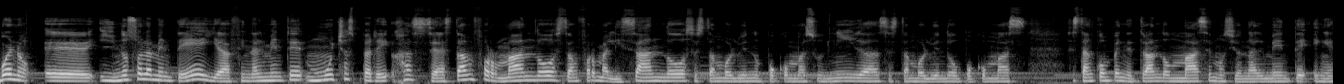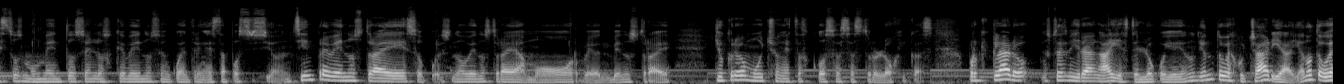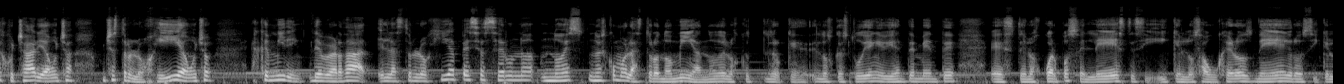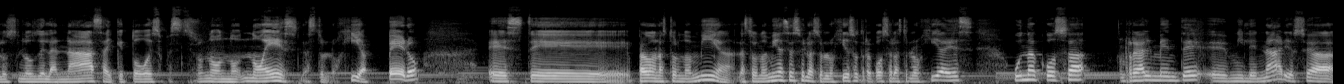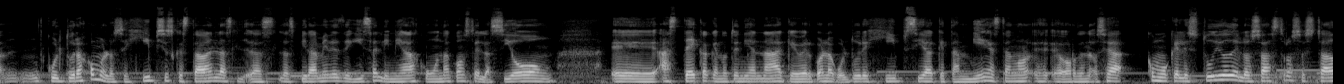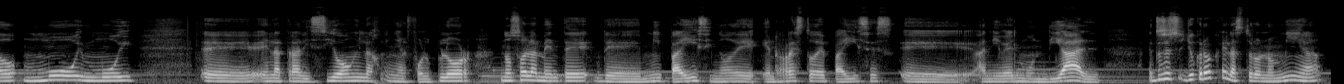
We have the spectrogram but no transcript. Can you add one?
Bueno, eh, y no solamente ella, finalmente muchas parejas se están formando, están formalizando, se están volviendo un poco más unidas, se están volviendo un poco más se están compenetrando más emocionalmente en estos momentos en los que Venus se encuentra en esta posición. Siempre Venus trae eso, pues, ¿no? Venus trae amor, Venus trae... Yo creo mucho en estas cosas astrológicas. Porque claro, ustedes miran, ay, este loco, yo, no, no te voy a escuchar ya, ya no te voy a escuchar ya, mucha, mucha astrología, mucho... Es que miren, de verdad, la astrología pese a ser una... No es, no es como la astronomía, ¿no? De los que, que, los que estudian evidentemente este, los cuerpos celestes y, que los agujeros negros y que los, los de la NASA y que todo eso, pues eso no, no, no es la astrología, pero este, perdón, la astronomía, la astronomía es eso y la astrología es otra cosa, la astrología es una cosa realmente eh, milenaria, o sea, culturas como los egipcios que estaban las, las, las pirámides de Giza alineadas con una constelación, eh, azteca que no tenía nada que ver con la cultura egipcia, que también están eh, ordenados. O sea, como que el estudio de los astros ha estado muy, muy en la tradición, en, el folclore, no solamente de mi país, sino del el resto de países a nivel mundial. Entonces yo creo que la astronomía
